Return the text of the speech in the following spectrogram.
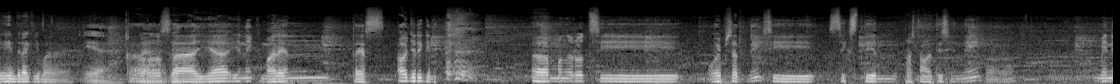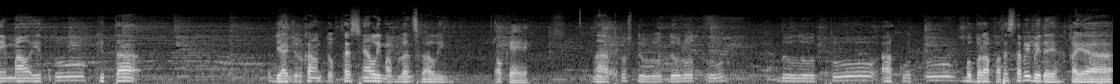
di Indra gimana Iya. Kalau Nah, saya ini kemarin tes. Oh jadi gini. Eh, menurut si website ini si 16 personalities ini Mhm. minimal itu kita dianjurkan untuk tesnya lima bulan sekali. Oke. Nah terus dulu dulu tuh dulu tuh aku tuh beberapa tes tapi beda ya kayak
